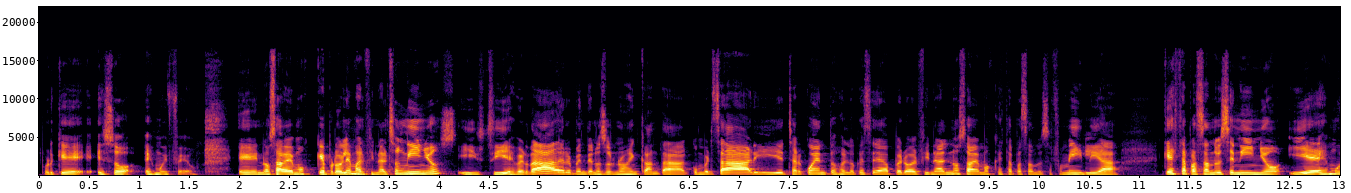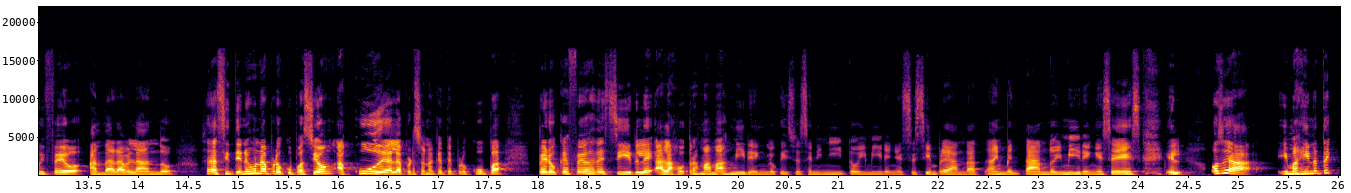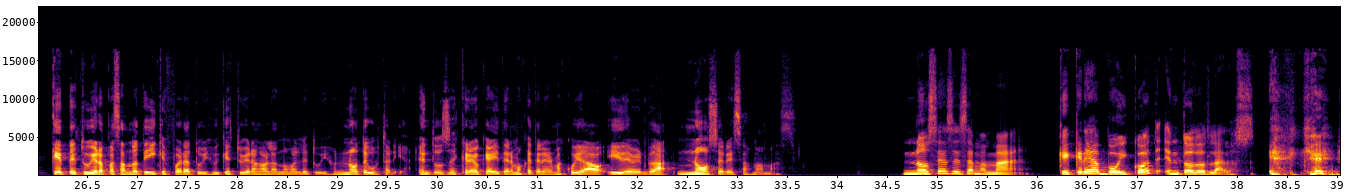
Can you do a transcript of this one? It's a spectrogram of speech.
porque eso es muy feo. Eh, no sabemos qué problema, al final son niños y sí es verdad, de repente a nosotros nos encanta conversar y echar cuentos o lo que sea, pero al final no sabemos qué está pasando esa familia, qué está pasando ese niño y es muy feo andar hablando. O sea, si tienes una preocupación, acude a la persona que te preocupa, pero qué feo es decirle a las otras mamás, miren lo que hizo ese niñito y miren, ese siempre anda inventando y miren, ese es el... O sea, imagínate que te estuviera pasando a ti y que fuera tu hijo y que estuvieran hablando mal de tu hijo. No te gustaría. Entonces creo que ahí tenemos que tener más cuidado y de verdad no ser esas mamás. No seas esa mamá que crea boicot en todos lados. que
